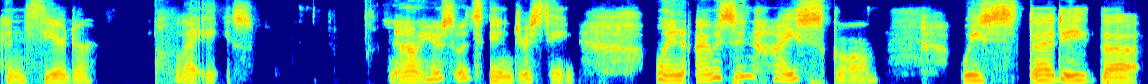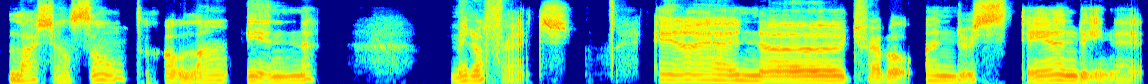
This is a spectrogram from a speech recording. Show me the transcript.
and theater plays. Now, here's what's interesting. When I was in high school, we studied the La Chanson de Roland in Middle French. And I had no trouble understanding it.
